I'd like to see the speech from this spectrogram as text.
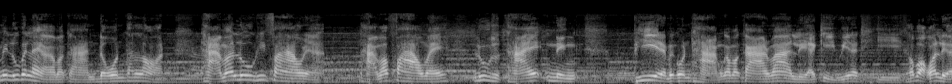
ไม่รู้เป็นไรกับกรรมการโดนตลอด ถามว่าลูกที่ฟาวเนี่ยถามว่าฟาวไหมลูกสุดท้ายหนึ่ง พี่เนี่ยเป็นคนถามกรรมการว่าเหลือกี่วินาที เขาบอกว่าเหลือ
